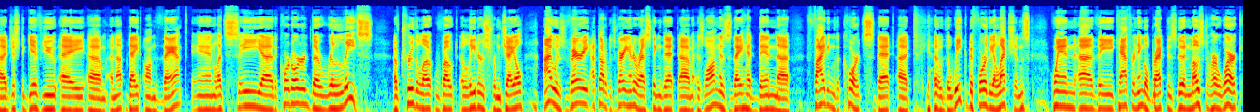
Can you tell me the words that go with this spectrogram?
Uh, just to give you a um, an update on that. And let's see, uh, the court ordered the release of True the Vote leaders from jail. I was very, I thought it was very interesting that um, as long as they had been uh, fighting the courts, that uh, t- the week before the elections, when uh, the Catherine Engelbrecht is doing most of her work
